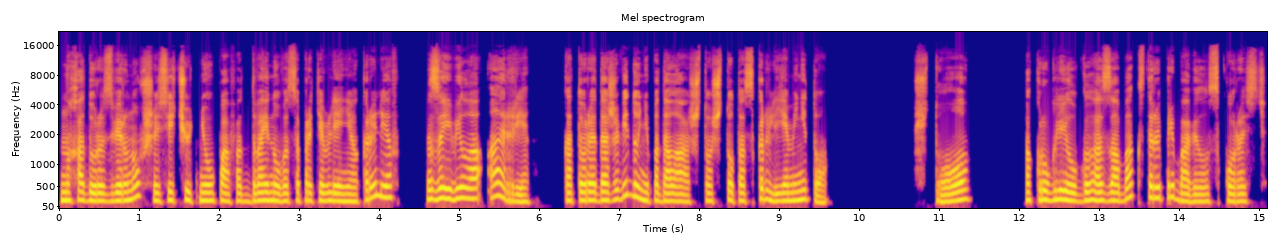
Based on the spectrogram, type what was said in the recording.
на ходу развернувшись и чуть не упав от двойного сопротивления крыльев, заявила Арри, которая даже виду не подала, что что-то с крыльями не то. «Что?» — округлил глаза Бакстер и прибавил скорость.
